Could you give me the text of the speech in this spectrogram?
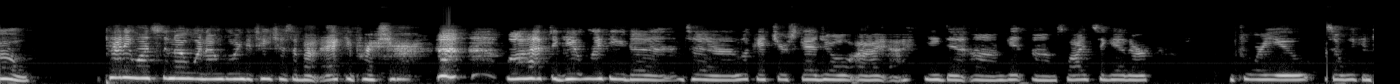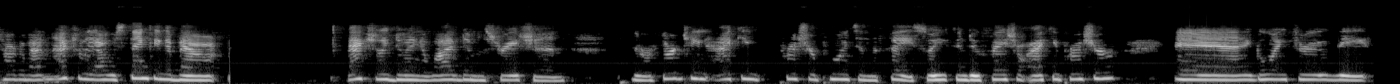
Oh, Patty wants to know when I'm going to teach us about acupressure. well, I'll have to get with you to to look at your schedule. I, I need to um, get um, slides together for you so we can talk about it. And actually, I was thinking about actually doing a live demonstration. There are 13 acupressure points in the face. So you can do facial acupressure and going through the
